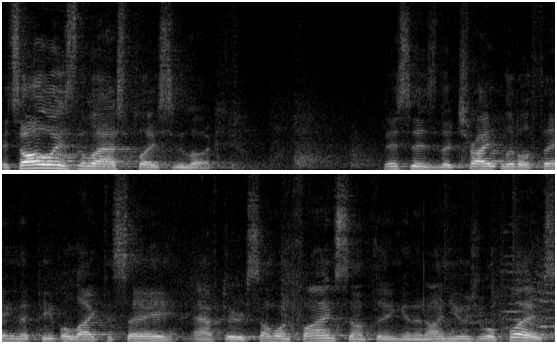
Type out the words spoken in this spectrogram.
It's always the last place you look. This is the trite little thing that people like to say after someone finds something in an unusual place.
